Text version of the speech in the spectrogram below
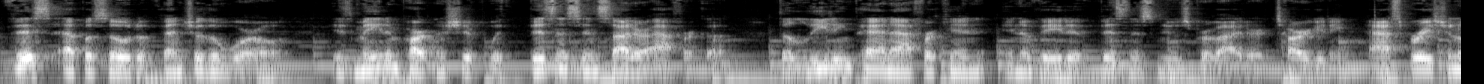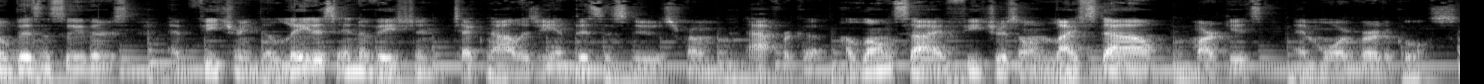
This episode of Venture the World is made in partnership with Business Insider Africa, the leading Pan African innovative business news provider targeting aspirational business leaders and featuring the latest innovation, technology, and business news from Africa, alongside features on lifestyle, markets, and more verticals.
